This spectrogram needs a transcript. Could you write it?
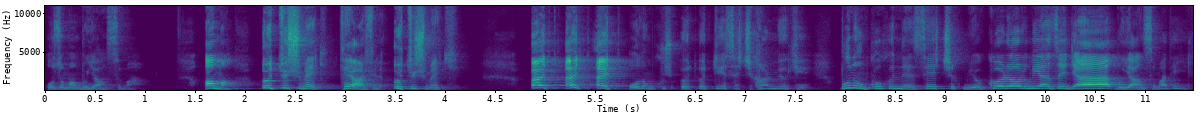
O zaman bu yansıma. Ama ötüşmek T ötüşmek. Öt öt öt. Oğlum kuş öt öt diye ses çıkarmıyor ki. Bunun kokundan ses çıkmıyor. Kor olmaya sıcak. Bu yansıma değil.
